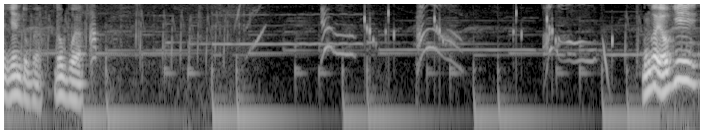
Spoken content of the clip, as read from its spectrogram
얘는 또 뭐야? 너 뭐야? 뭔가 여기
